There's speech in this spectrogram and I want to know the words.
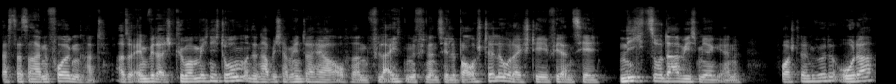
dass das seine Folgen hat. Also entweder ich kümmere mich nicht drum und dann habe ich am hinterher auch dann vielleicht eine finanzielle Baustelle oder ich stehe finanziell nicht so da, wie ich es mir gerne vorstellen würde. Oder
